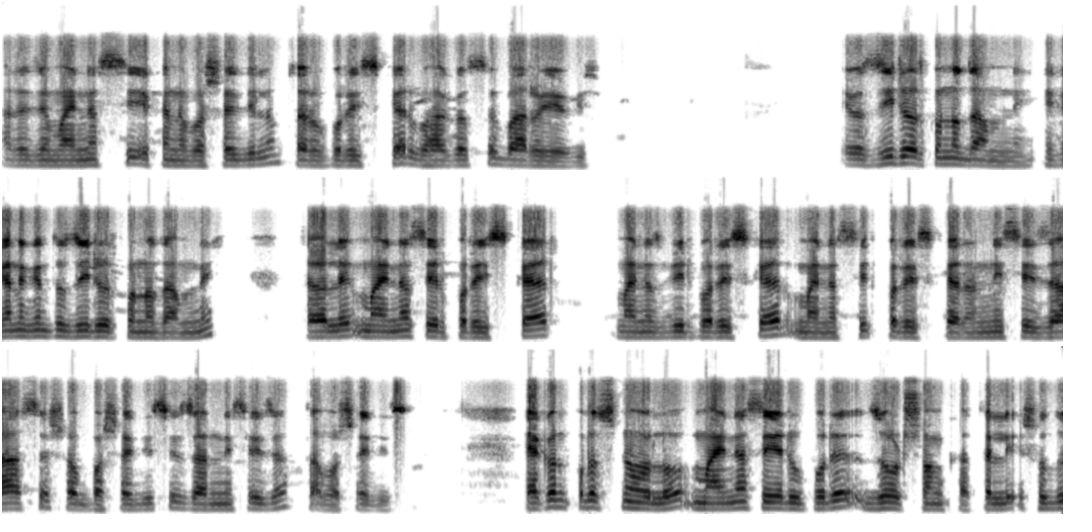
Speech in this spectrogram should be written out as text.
আর এই যে মাইনাস সি এখানে বসাই দিলাম, তার উপরে স্কয়ার ভাগ হচ্ছে বারো এ বি এবার জিরোর কোনো দাম নেই, এখানে কিন্তু জিরোর কোনো দাম নেই। তাহলে মাইনাস এর পরে স্কয়ার মাইনাস বির পরে স্কয়ার মাইনাস সির পরে স্কয়ার আর নিচে যা আছে সব বসাই দিছি যার নিচে যা তা বসাই দিছি এখন প্রশ্ন হলো মাইনাস এর উপরে জোট সংখ্যা, তাহলে শুধু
